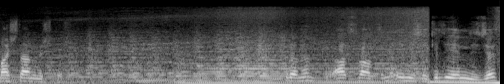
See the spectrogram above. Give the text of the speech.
başlanmıştır. Buranın asfaltını en iyi şekilde yenileyeceğiz.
